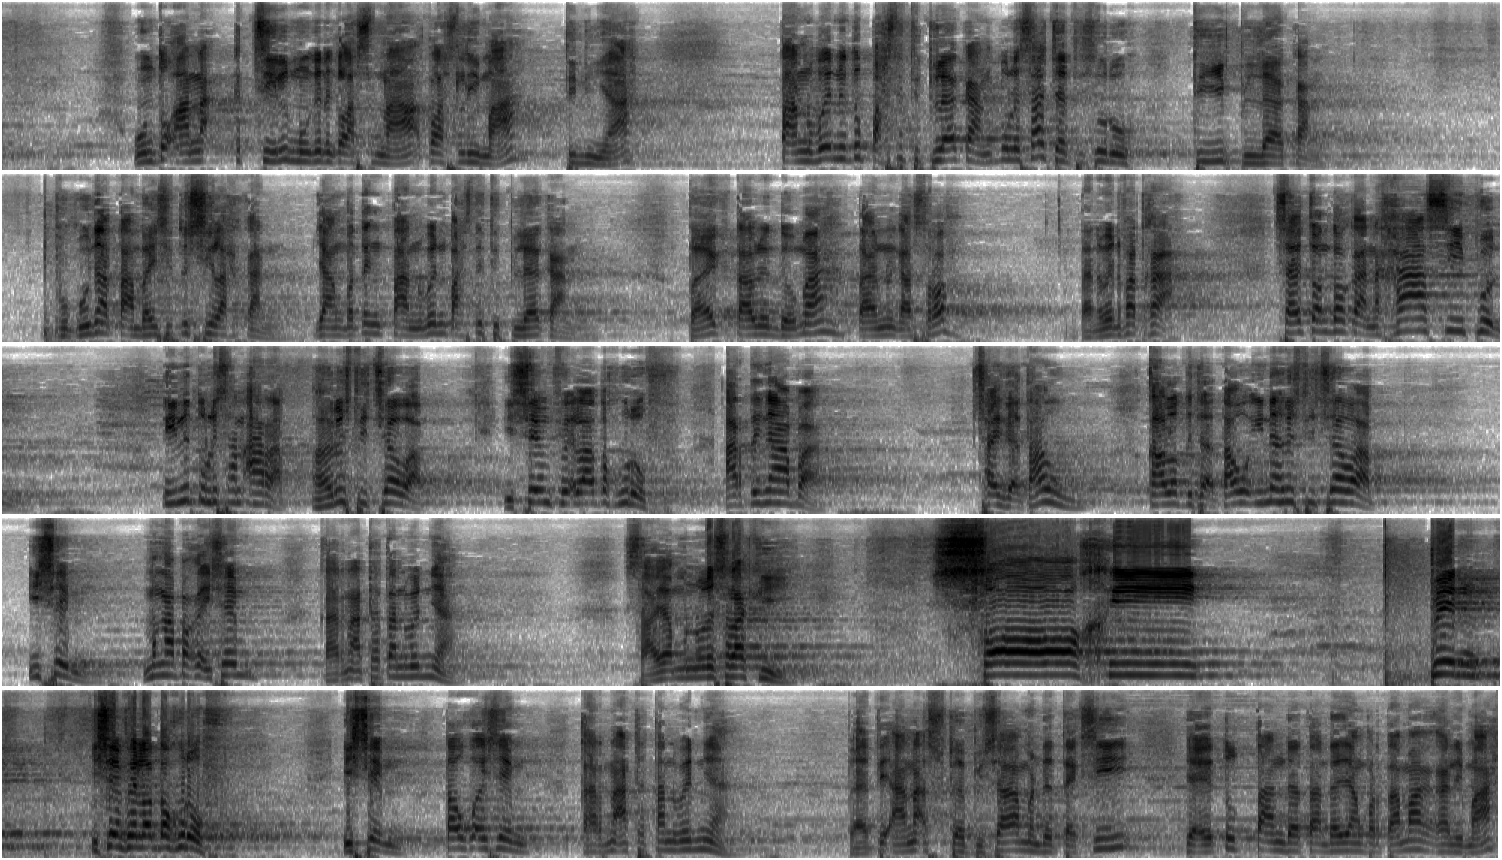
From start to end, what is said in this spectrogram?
Untuk anak kecil mungkin kelas 6 kelas 5 diniyah tanwin itu pasti di belakang. Tulis saja disuruh di belakang. Bukunya tambah situ silahkan. Yang penting tanwin pasti di belakang baik tanwin domah, tanwin kasroh, tanwin fathah. Saya contohkan hasibun. Ini tulisan Arab, harus dijawab. Isim fi'il atau huruf. Artinya apa? Saya nggak tahu. Kalau tidak tahu ini harus dijawab. Isim. Mengapa ke isim? Karena ada tanwinnya. Saya menulis lagi. Sohi bin isim fi'il atau huruf. Isim. Tahu kok isim? Karena ada tanwinnya. Berarti anak sudah bisa mendeteksi yaitu tanda-tanda yang pertama kalimah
